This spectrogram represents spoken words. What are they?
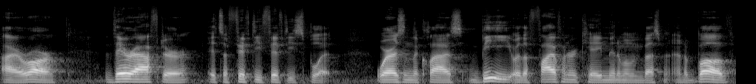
IRR. Thereafter, it's a 50 50 split. Whereas in the class B or the 500K minimum investment and above,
